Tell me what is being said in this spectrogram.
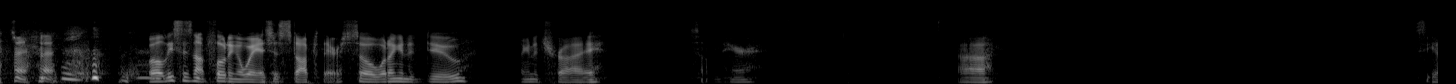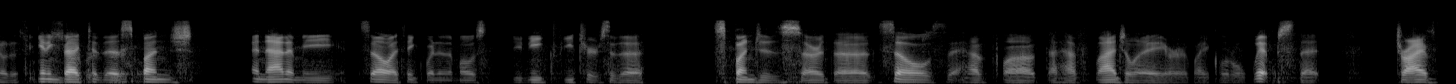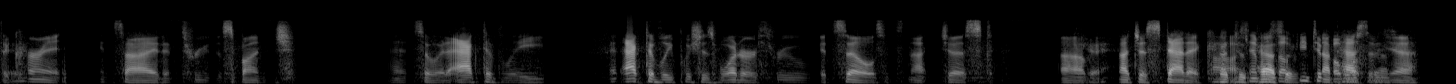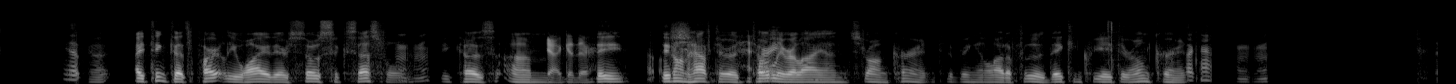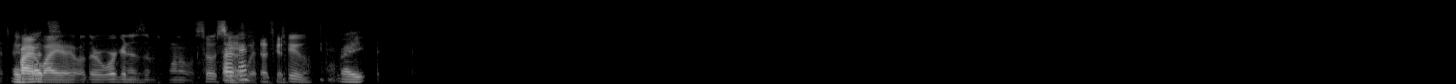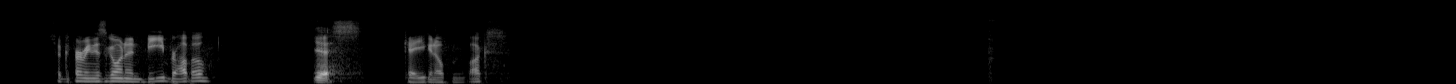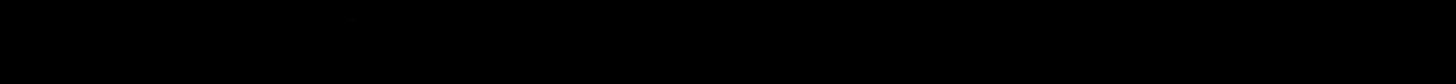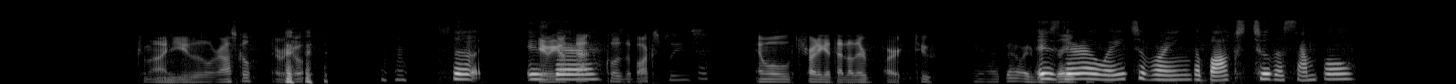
Well, at least it's not floating away. It's just stopped there. So what I'm gonna do, I'm gonna try something here. Uh, see how this. Getting back to the sponge anatomy itself, I think one of the most unique features of the sponges are the cells that have uh, that have flagellae or like little whips that drive the current inside and through the sponge, and so it actively it actively pushes water through its cells. It's not just um, Okay. not just static, Not Uh, just passive. Can you tip not bubble up, passive. please? Yeah. I think that's partly why they're so successful Mhm. because um, Yeah, good there. they they don't have to totally Right. rely on strong current to bring in a lot of food. They can create their own current. Second. Mm-hmm. That's And probably that's- why other organisms want to associate Okay. with That's it good. too. Right. So confirming this is going in B, Bravo. Yes. Okay, you can open the box. Come on, you little rascal. There we go. So is okay, we got that. Close the box, please. And we'll try to get that other part too. Yeah, that would be is great. there a way to bring the box to the sample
